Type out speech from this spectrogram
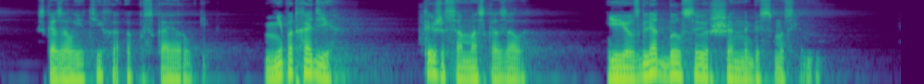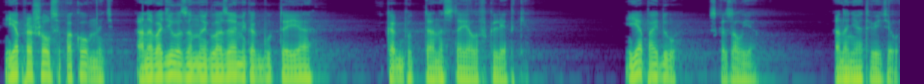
— сказал я тихо, опуская руки. «Не подходи! Ты же сама сказала». Ее взгляд был совершенно бессмысленным. Я прошелся по комнате. Она водила за мной глазами, как будто я... Как будто она стояла в клетке. «Я пойду», сказал я. Она не ответила.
